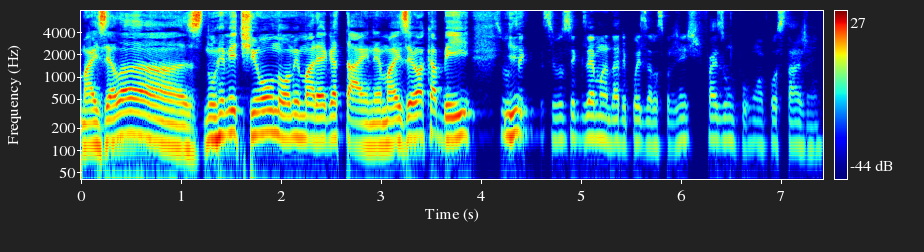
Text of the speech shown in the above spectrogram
Mas elas não remetiam ao nome Marega Tai, né? Mas eu acabei, se você, se você quiser mandar depois elas pra gente, faz um- uma postagem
